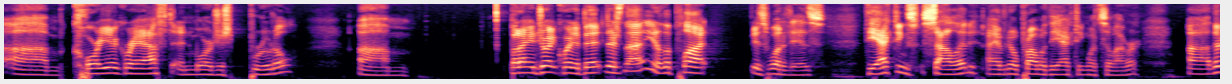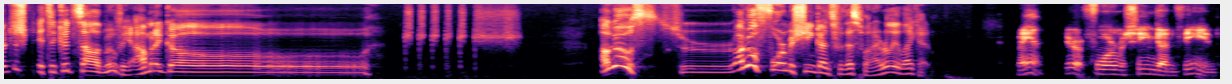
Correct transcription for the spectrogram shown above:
um, choreographed and more just brutal. Um, but I enjoy it quite a bit. There's not you know the plot is what it is. The acting's solid. I have no problem with the acting whatsoever. Uh, they're just it's a good solid movie. I'm gonna go. I'll go. Th- I'll go four machine guns for this one. I really like it. man, you're a four machine gun fiend.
